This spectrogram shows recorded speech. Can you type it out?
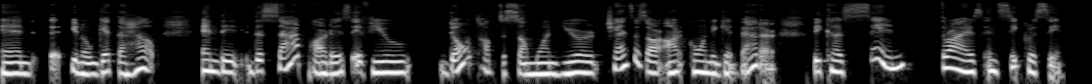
and eh, you know get the help. And the the sad part is if you don't talk to someone your chances are aren't going to get better because sin thrives in secrecy.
